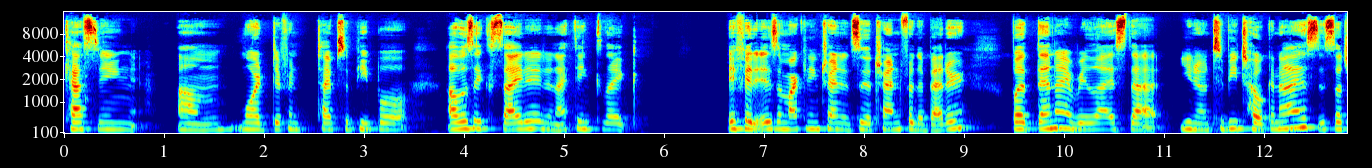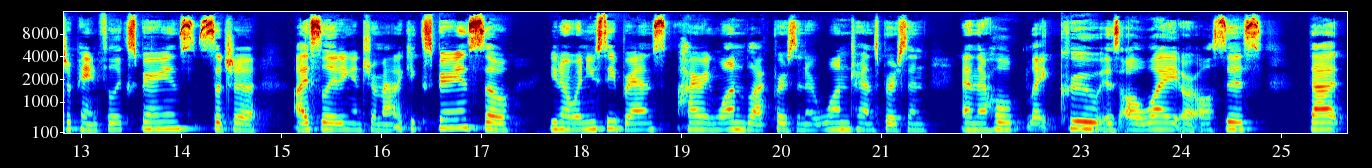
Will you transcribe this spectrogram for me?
casting um, more different types of people, I was excited. And I think like if it is a marketing trend, it's a trend for the better. But then I realized that, you know, to be tokenized is such a painful experience, such a isolating and traumatic experience. So, you know, when you see brands hiring one black person or one trans person and their whole like crew is all white or all cis, that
